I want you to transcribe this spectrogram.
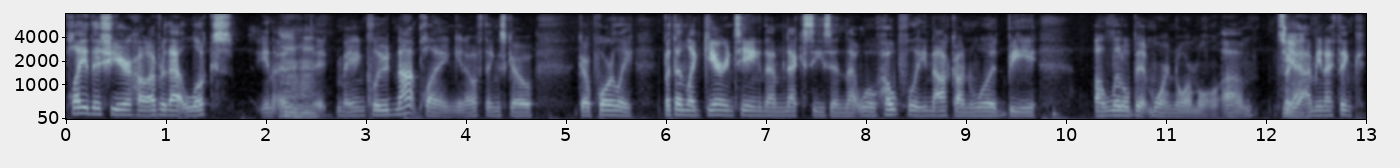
play this year, however that looks. You know, and it may include not playing. You know, if things go go poorly, but then like guaranteeing them next season that will hopefully, knock on wood, be a little bit more normal. Um, so yeah, Yeah. I mean, I think.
